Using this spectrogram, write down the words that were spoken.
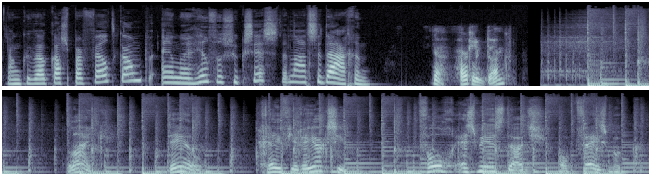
Dank u wel, Caspar Veldkamp. En uh, heel veel succes de laatste dagen. Ja, hartelijk dank. Like, deel, geef je reactie. Volg SBS Dutch op Facebook.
